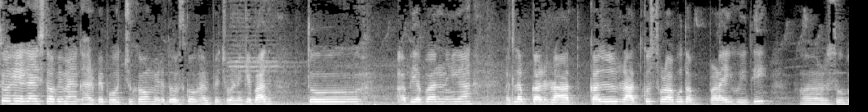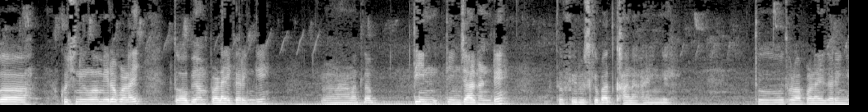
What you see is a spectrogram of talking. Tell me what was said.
सो है गाइस तो अभी मैं घर पे पहुँच चुका हूँ, मेरे दोस्त को घर पे छोड़ने के बाद। तो अभी अपन यहाँ मतलब कल रात कल रात को थोड़ा बहुत अब पढ़ाई हुई थी और सुबह कुछ नहीं हुआ मेरा पढ़ाई तो अभी हम पढ़ाई करेंगे अ, मतलब तीन तीन चार घंटे तो फिर उसके बाद खाना खाएँगे। तो थोड़ा पढ़ाई करेंगे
